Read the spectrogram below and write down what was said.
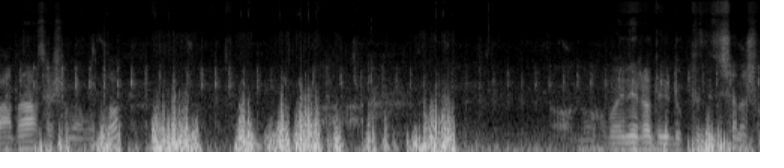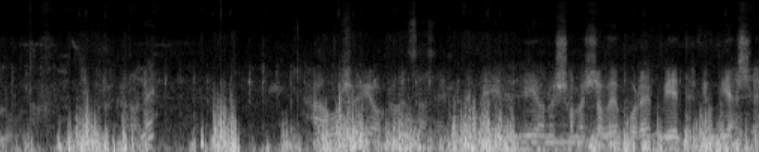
বাধা আছে সম্ভবত। নৌবাহিনীরা ওদিকে ঢুকতে দিচ্ছে না সম্ভবত কারণে। হ্যাঁ অবশ্যই অকারেন্স আছে এখানে মেয়েদের অনেক সমস্যা হয়ে পড়ে, মেয়েদেরকে নিয়ে আসে।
